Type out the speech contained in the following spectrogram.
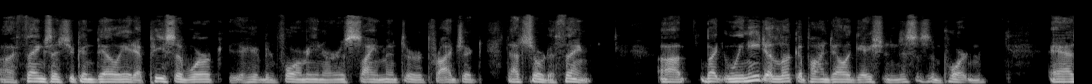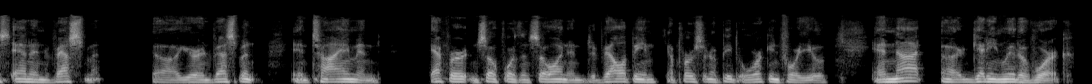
uh, things that you can delegate, a piece of work you have been forming or assignment or a project, that sort of thing. Uh, but we need to look upon delegation, this is important, as an investment. Uh, your investment in time and effort and so forth and so on, and developing a person or people working for you, and not uh, getting rid of work.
